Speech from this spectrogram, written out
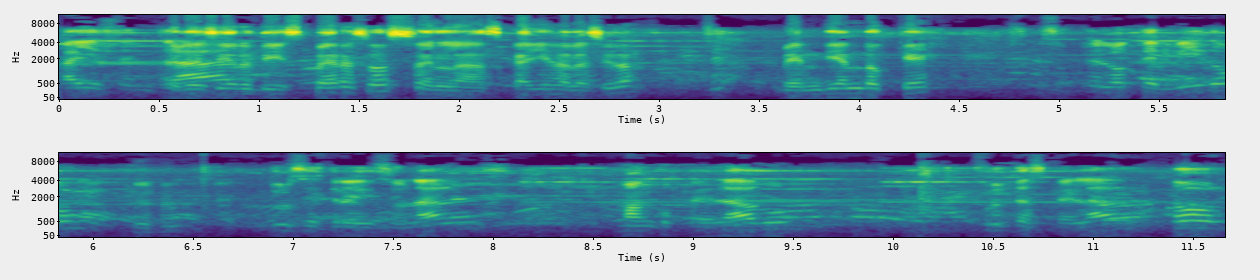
calle central. Es decir, dispersos en las calles de la ciudad. Sí. ¿Vendiendo qué? elote hervido, dulces tradicionales, mango pelado, frutas peladas, todos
